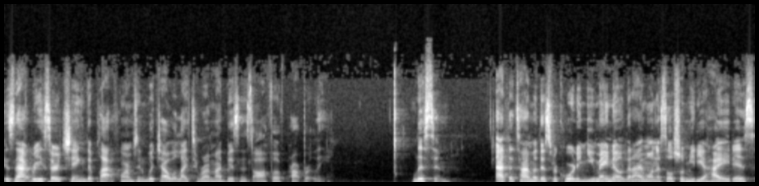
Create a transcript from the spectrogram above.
is not researching the platforms in which I would like to run my business off of properly. Listen, at the time of this recording, you may know that I'm on a social media hiatus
